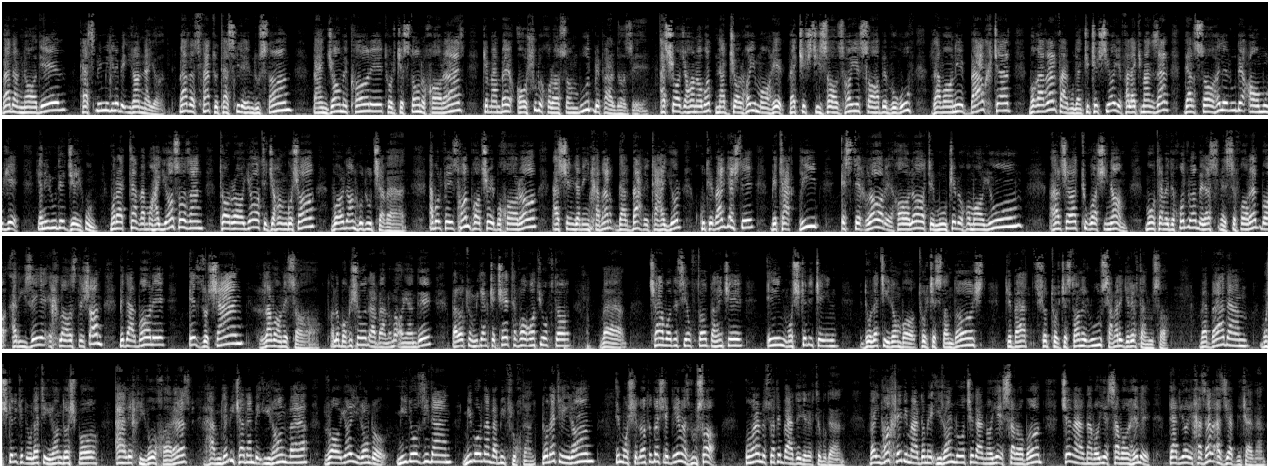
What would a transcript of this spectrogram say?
بعدم نادر تصمیم می‌گیره به ایران نیاد. بعد از فتح و تسخیر هندوستان به انجام کار ترکستان و خارزم که منبع آشوب خراسان بود بپردازه. از شاه جهان آباد نجارهای ماهر و کشتی سازهای صاحب وقوف روانه بلخ کرد. مقرر فرمودند که کشتی های فلک منظر در ساحل رود آمویه یعنی رود جیهون مرتب و مهیا سازند تا رایات جهانگشا وارد آن حدود شود. ابوالفیض خان پادشاه بخارا از شنیدن این خبر در بحر تحیر قوتور گشته به تقریب استقرار حالات موکب همایون هر شود تو قاشینام معتمد خود را به رسم سفارت با عریضه اخلاص نشان به دربار عز و شن روانه ساخت. حالا باقی شد در برنامه آینده. براتون میگم که چه اتفاقاتی افتاد و چه حوادثی افتاد برای اینکه این مشکلی که این دولت ایران با ترکستان داشت که بعد شد ترکستان روس ثمر گرفتن روسا و بعدم مشکلی که دولت ایران داشت با اهل خیوه و خارزم حمله می‌کردن به ایران و رایای ایران رو میدوزیدن میبردن و میفروختن. دولت ایران این مشکلات رو داشت ادهیم از روسا. اونا هم به صورت برده گرفته بودن. و اینها خیلی مردم ایران رو چه در نایه استراباد چه در نوایی سواحل دریای خزر اذیت می‌کردن.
